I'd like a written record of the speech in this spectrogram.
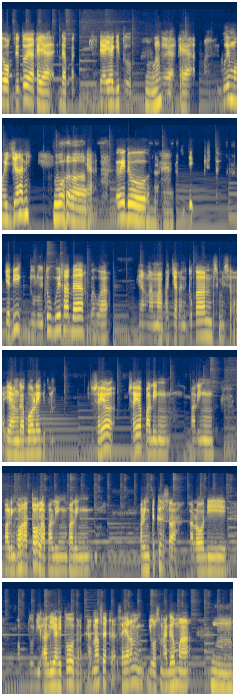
eh, waktu itu ya kayak dapat hidayah gitu. Hmm. kayak kayak gue mau hijrah nih wah Ya. Waduh. jadi dulu itu gue sadar bahwa yang nama pacaran itu kan semisal yang nggak boleh gitu. Itu saya saya paling paling paling orator lah paling paling paling tegas lah kalau di waktu di aliyah itu karena saya saya kan jurusan agama Hmm,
